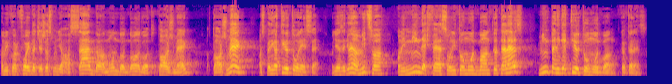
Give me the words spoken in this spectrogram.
Amikor folytatja, és azt mondja, a száddal mondott dolgot tartsd meg, a tartsd meg, az pedig a tiltó része. Ugye ez egy olyan micva, ami mindegy felszólító módban kötelez, mind pedig egy tiltó módban kötelez.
